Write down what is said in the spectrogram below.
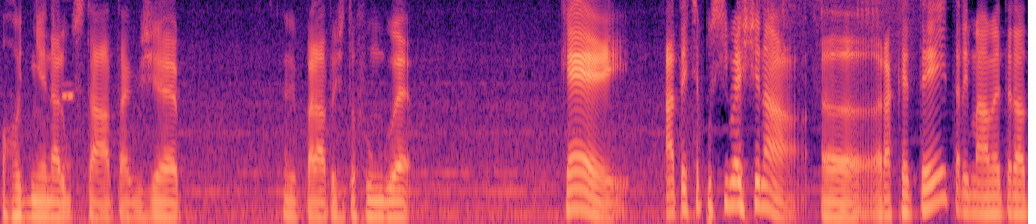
hodně narůstá, takže vypadá to, že to funguje. OK. A teď se pustíme ještě na uh, rakety. Tady máme teda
